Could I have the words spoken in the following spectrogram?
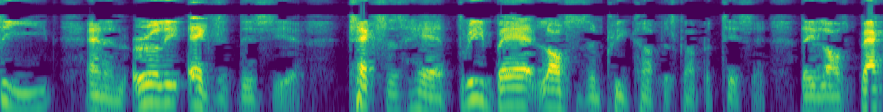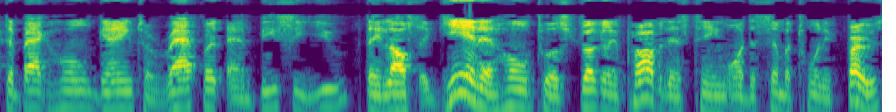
seed and an early exit this year. Texas had three bad losses in pre-conference competition. They lost back-to-back home games to Radford and VCU. They lost again at home to a struggling Providence team on December 21st,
